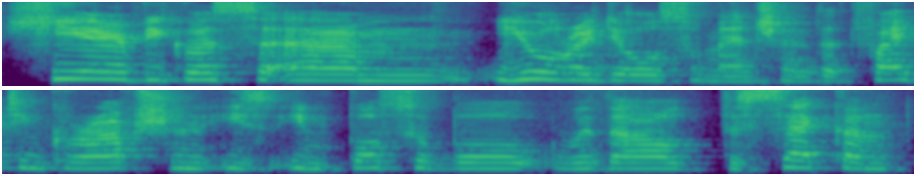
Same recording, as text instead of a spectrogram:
here because um, you already also mentioned that fighting corruption is impossible without the second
